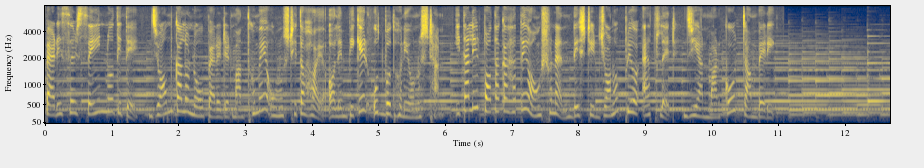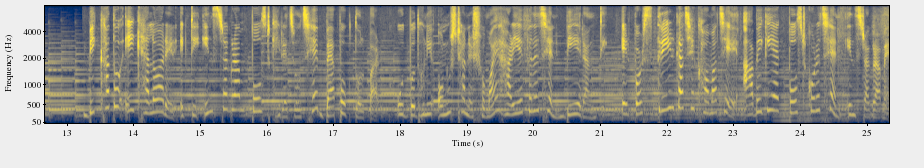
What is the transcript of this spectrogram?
প্যারিসের সেইন নদীতে জমকালো নৌ প্যারেডের মাধ্যমে অনুষ্ঠিত হয় অলিম্পিকের উদ্বোধনী অনুষ্ঠান। ইতালির পতাকা হাতে অংশ নেন দেশটির জনপ্রিয় অ্যাথলেট জিয়ান মার্কো টাম্বেরি। বিখ্যাত এই খেলোয়াড়ের একটি ইনস্টাগ্রাম পোস্ট ঘিরে চলছে ব্যাপক তোলপাড়। উদ্বোধনী অনুষ্ঠানের সময় হারিয়ে ফেলেছেন বিয়ের আংটি। এরপর স্ত্রীর কাছে ক্ষমা চেয়ে আবেগী এক পোস্ট করেছেন ইনস্টাগ্রামে।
